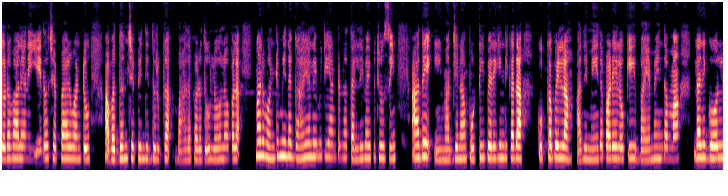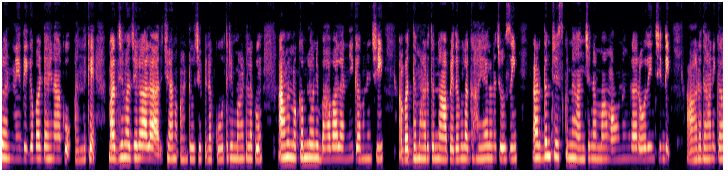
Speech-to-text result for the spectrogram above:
తుడవాలి అని ఏదో చెప్పారు అంటూ అబద్ధం చెప్పింది దుర్గా. బాధపడుతూ లోపల మరి ఒంటి మీద గాయాలేమిటి? అంటున్న తల్లి వైపు చూసి అదే ఈ మధ్యన పుట్టి పెరిగింది కదా కుక్క పిల్ల అది మీద పడేలోకి భయమైందమ్మా దాని గోళ్ళు అన్ని దిగబడ్డాయి నాకు అందుకే మధ్య మధ్యలో అలా అరిచాను అంటూ చెప్పిన కూతురి మాటలకు ఆమె ముఖంలోని భావాలన్నీ గమనించి అబద్ధమాడుతున్న ఆ పెదవుల గాయాలను చూసి అర్థం చేసుకున్న అంజనమ్మ మౌనంగా రోధించింది. ఆడదానిగా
